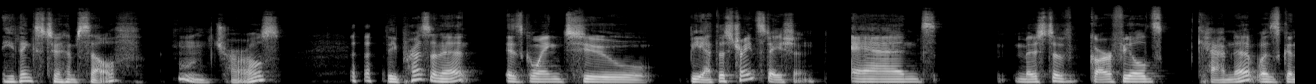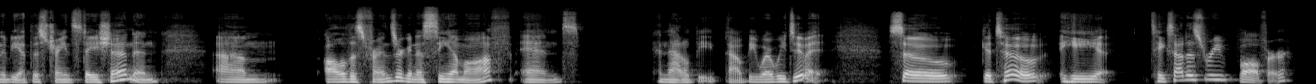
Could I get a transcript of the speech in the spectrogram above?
he thinks to himself, hmm, Charles, the president is going to be at this train station. And most of Garfield's cabinet was going to be at this train station. And um, all of his friends are going to see him off and and that'll be that'll be where we do it. So Guiteau, he takes out his revolver.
